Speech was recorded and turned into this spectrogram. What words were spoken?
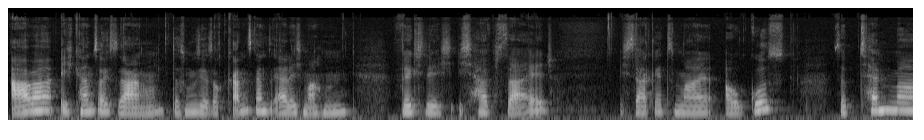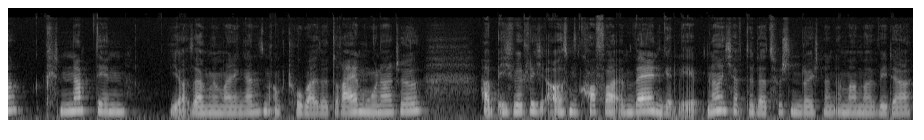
Aber ich kann es euch sagen, das muss ich jetzt auch ganz, ganz ehrlich machen, wirklich, ich habe seit, ich sage jetzt mal August, September, knapp den, ja, sagen wir mal den ganzen Oktober, also drei Monate, habe ich wirklich aus dem Koffer im Wellen gelebt. Ne? Ich habe da zwischendurch dann immer mal wieder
